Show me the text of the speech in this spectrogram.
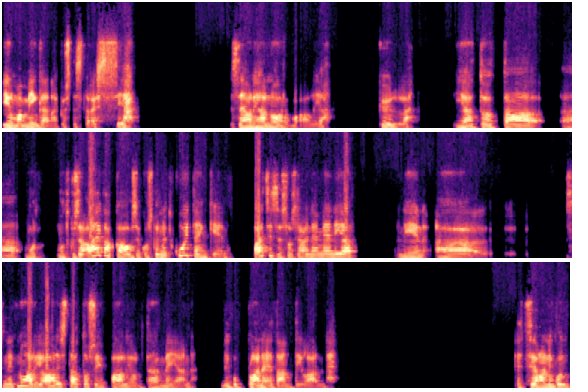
ilman minkäännäköistä stressiä. Se on ihan normaalia, kyllä. Ja tota, mutta mut kun se aikakausi, koska nyt kuitenkin, paitsi se sosiaalinen media, niin ää, niitä nuoria ahdistaa tosi paljon tämä meidän niin kuin planeetan tilanne. Et siellä on niin kuin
